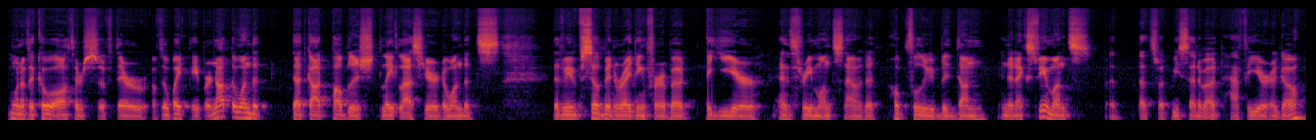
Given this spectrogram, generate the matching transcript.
one of the co-authors of their of the white paper, not the one that that got published late last year, the one that's that we've still been writing for about a year and three months now that hopefully will be done in the next few months. But that's what we said about half a year ago.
